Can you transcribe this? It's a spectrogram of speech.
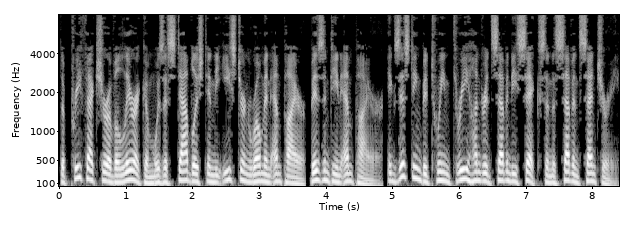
The prefecture of Illyricum was established in the Eastern Roman Empire, Byzantine Empire, existing between 376 and the 7th century.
